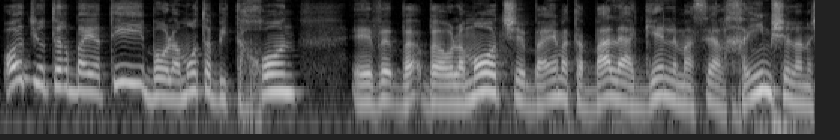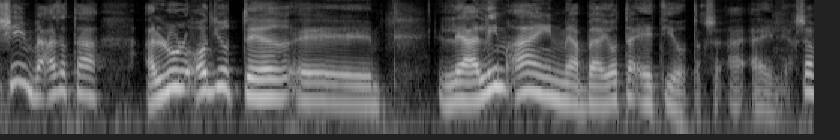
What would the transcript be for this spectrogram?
עוד יותר בעייתי בעולמות הביטחון. אה, ובעולמות שבהם אתה בא להגן למעשה על חיים של אנשים, ואז אתה עלול עוד יותר אה, להעלים עין מהבעיות האתיות האלה. עכשיו,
